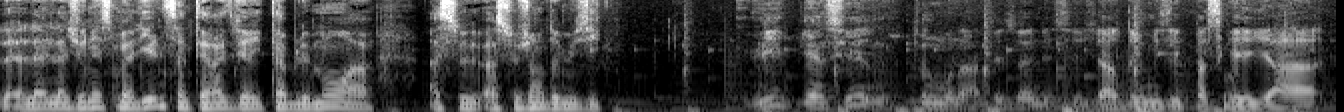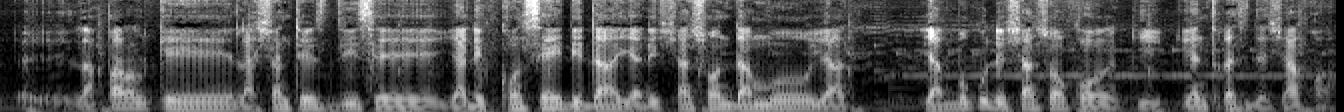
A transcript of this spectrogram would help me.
la, la, jeunesse malienne s'intéresse véritablement à, à, ce, à ce genre de musique? Oui, bien sûr, tout le monde a besoin de ce genre de musique parce qu'il y a euh, la parole que la chanteuse dit, c'est il y a des conseils dedans, il y a des chansons d'amour, il y a, il y a beaucoup de chansons qui, qui, intéressent des gens. Quoi.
